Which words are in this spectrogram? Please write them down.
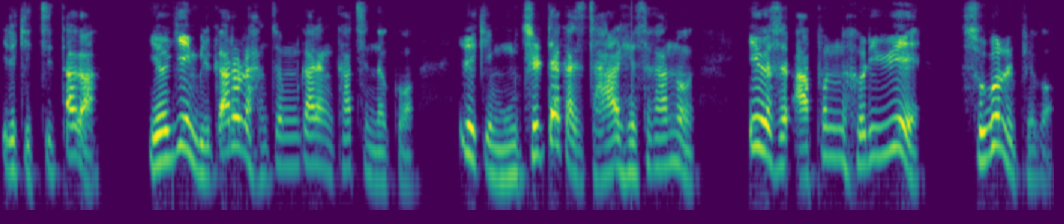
이렇게 찢다가 여기에 밀가루를 한 줌가량 같이 넣고 이렇게 뭉칠 때까지 잘 해석한 후 이것을 아픈 허리 위에 수건을 펴고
